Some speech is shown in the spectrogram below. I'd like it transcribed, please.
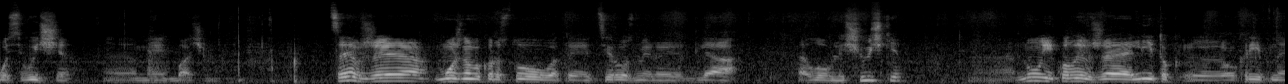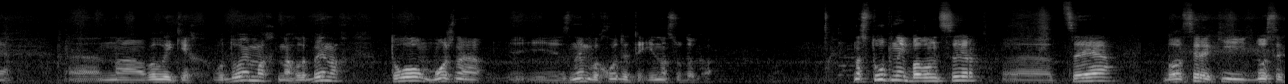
Ось вище е, ми їх бачимо. Це вже можна використовувати ці розміри для е, ловлі щучки. Е, Ну і коли вже літок е, окріпне е, на великих водоймах, на глибинах, то можна з ним виходити і на судака. Наступний балансир е, це балансир, який досить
